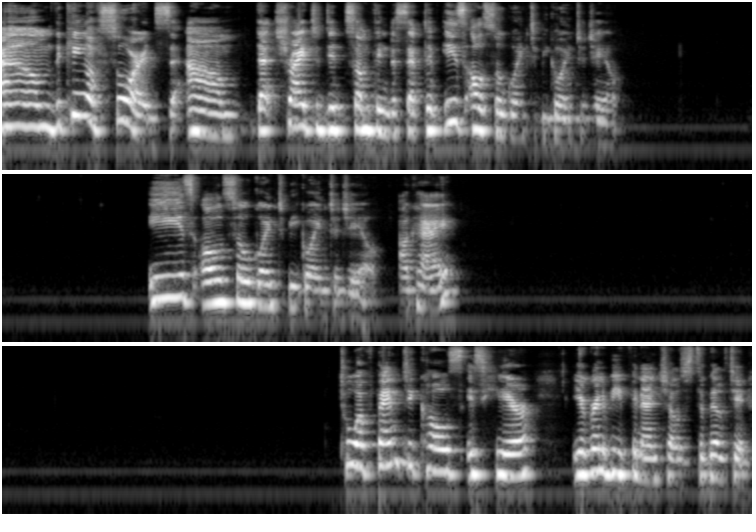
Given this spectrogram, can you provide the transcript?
Um, the King of Swords um, that tried to did something deceptive is also going to be going to jail. Is also going to be going to jail. Okay. Two of Pentacles is here you're going to be financial stability.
